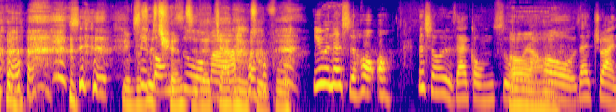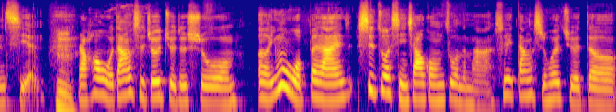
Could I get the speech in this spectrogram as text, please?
是，你不是全职的家庭主妇？因为那时候哦，那时候有在工作，然后在赚钱。嗯，然后我当时就觉得说，呃，因为我本来是做行销工作的嘛，所以当时会。觉得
